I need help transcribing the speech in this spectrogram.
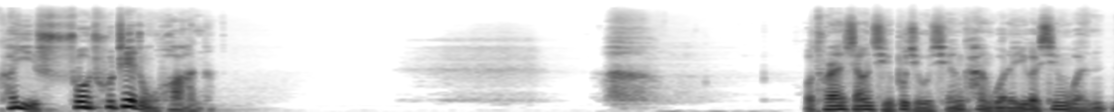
可以说出这种话呢？我突然想起不久前看过的一个新闻，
